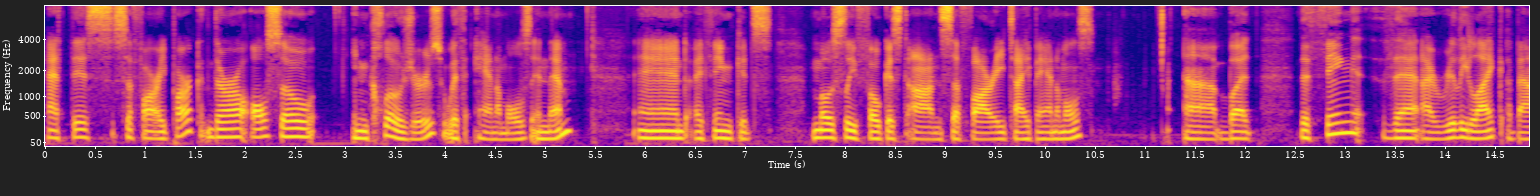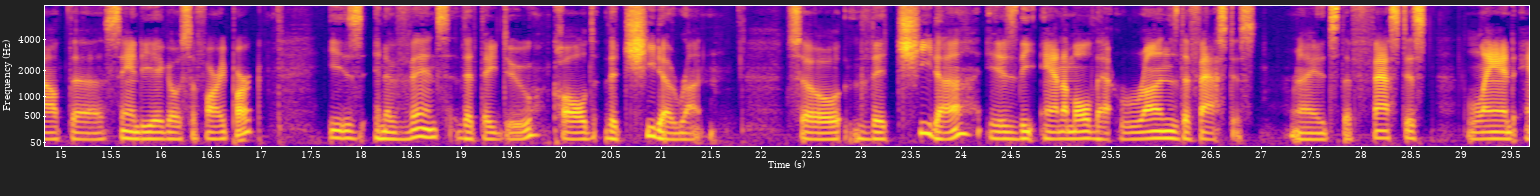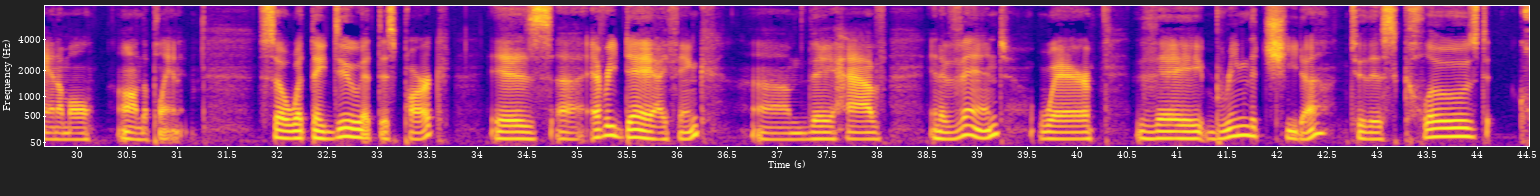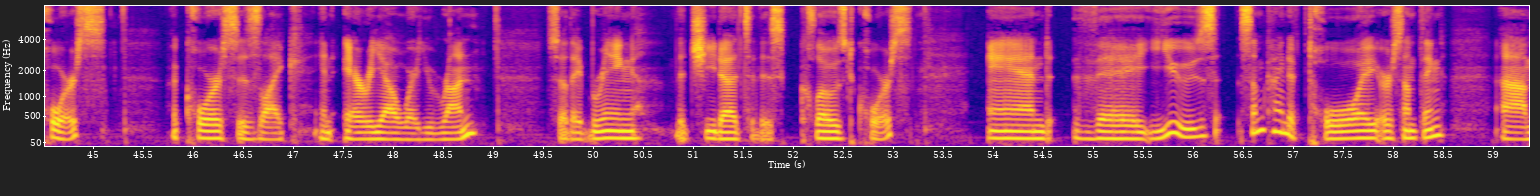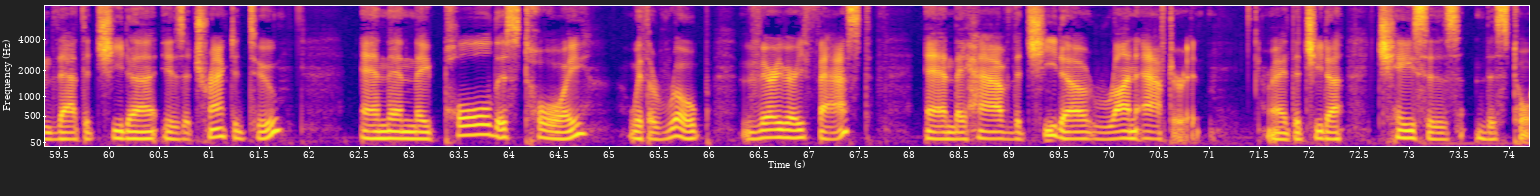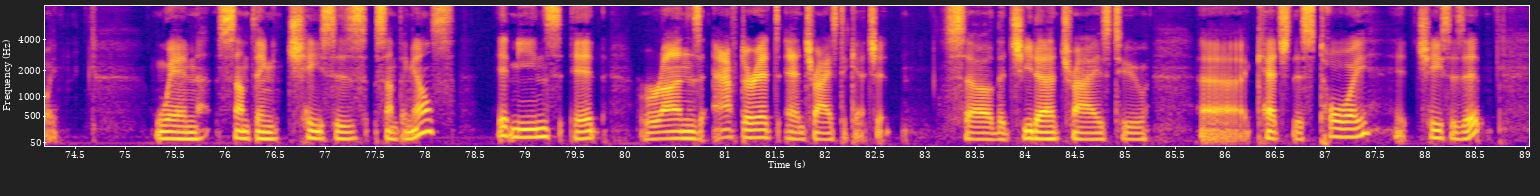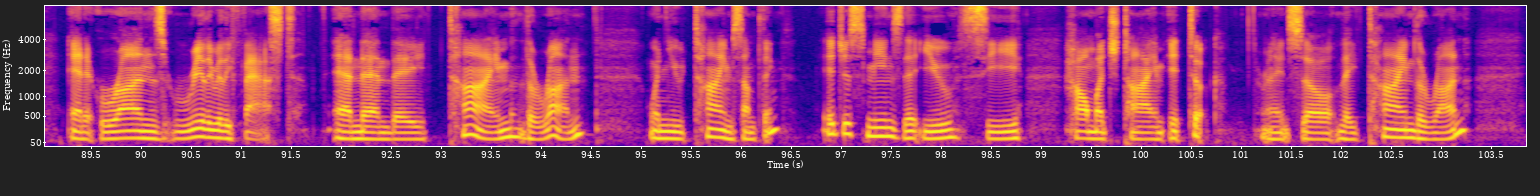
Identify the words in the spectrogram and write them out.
At this safari park, there are also enclosures with animals in them, and I think it's mostly focused on safari type animals. Uh, but the thing that I really like about the San Diego Safari Park is an event that they do called the Cheetah Run. So the cheetah is the animal that runs the fastest, right? It's the fastest land animal on the planet. So what they do at this park is uh, every day, I think, um, they have an event where they bring the cheetah to this closed course. A course is like an area where you run. So they bring the cheetah to this closed course and they use some kind of toy or something um, that the cheetah is attracted to. And then they pull this toy with a rope very, very fast. And they have the cheetah run after it, right? The cheetah chases this toy. When something chases something else, it means it runs after it and tries to catch it. So the cheetah tries to uh, catch this toy, it chases it, and it runs really, really fast. And then they time the run. When you time something, it just means that you see how much time it took, right? So they time the run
